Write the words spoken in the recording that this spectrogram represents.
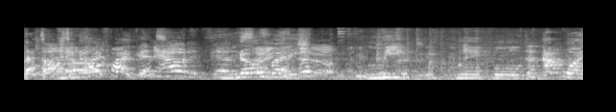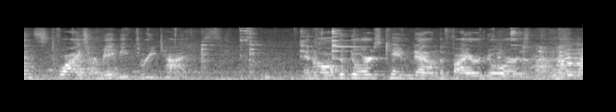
That's awesome. Nobody, nobody leaked who pulled—not once, twice, or maybe three times. And all the doors came down, the fire doors, and they were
